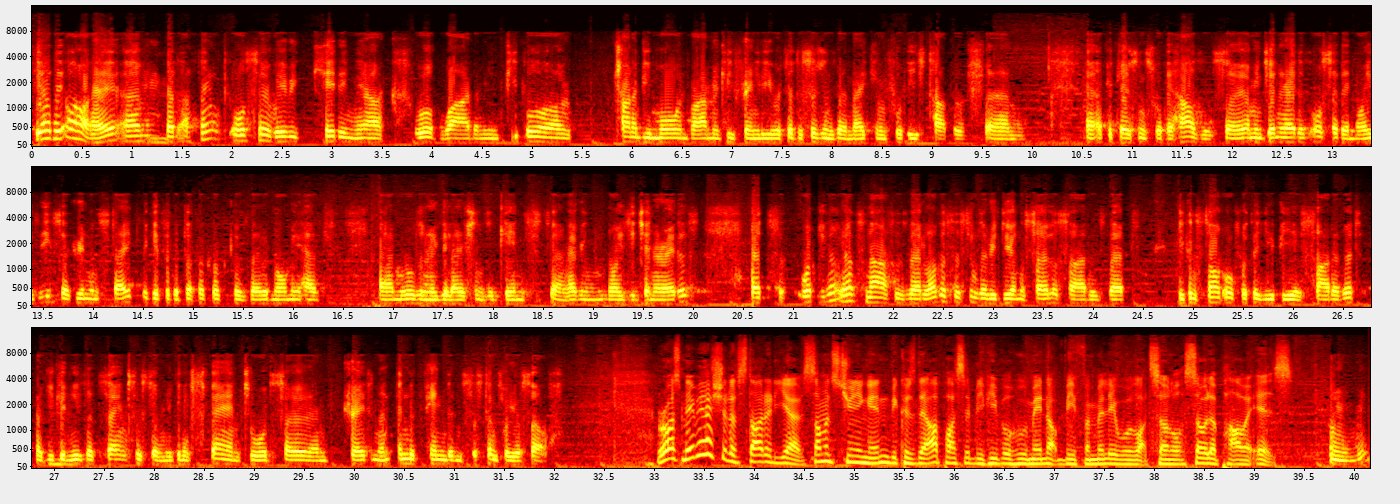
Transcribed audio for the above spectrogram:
Yeah, they are. Eh? Um, mm. But I think also where we're heading out worldwide, I mean, people are trying to be more environmentally friendly with the decisions they're making for these type of um, uh, applications for their houses. So, I mean, generators also, they're noisy. So if you're in the state, it gets a bit difficult because they would normally have um, rules and regulations against uh, having noisy generators. But what you know, what's nice is that a lot of the systems that we do on the solar side is that you can start off with the UPS side of it, but you can use that same system. You can expand towards solar and create an independent system for yourself. Ross, maybe I should have started here. Someone's tuning in because there are possibly people who may not be familiar with what solar, solar power is. Mm-hmm.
